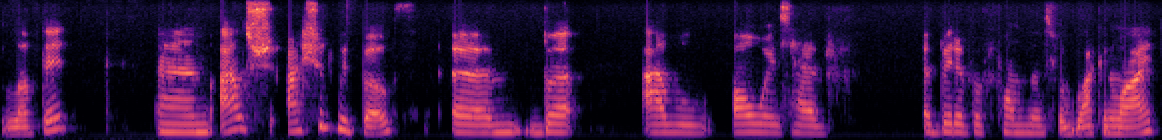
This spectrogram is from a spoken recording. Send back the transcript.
loved it. Um, I'll sh- I should with both, um, but I will always have a bit of a fondness for black and white.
